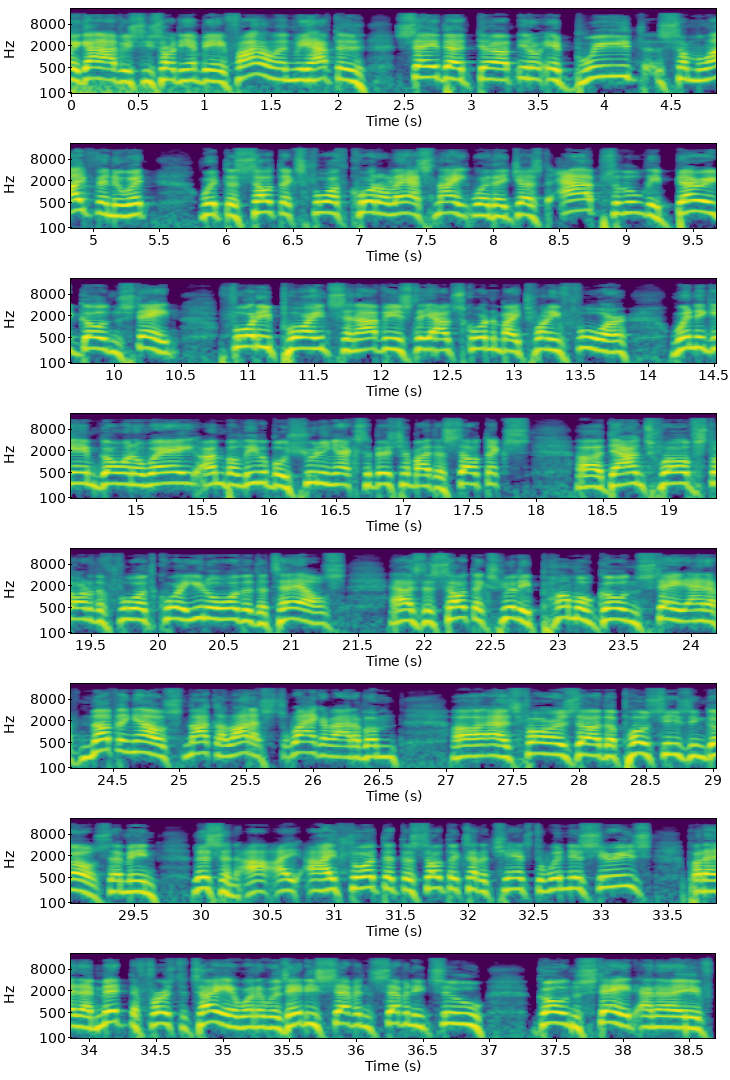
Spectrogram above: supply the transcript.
We got obviously start the NBA final, and we have to say that uh, you know it breathed some life into it with the Celtics' fourth quarter last night, where they just absolutely buried Golden State, 40 points, and obviously outscored them by 24. Win the game going away. Unbelievable shooting exhibition by the Celtics. Uh, down 12, start of the fourth quarter. You know all the details as the Celtics really pummel Golden State, and if nothing else, knock a lot of swagger out of them uh, as far as uh, the postseason goes. I mean, listen, I, I, I thought that the Celtics had a chance to win this series, but I'd admit the first to tell you when it was 80 77 72 Golden State, and a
